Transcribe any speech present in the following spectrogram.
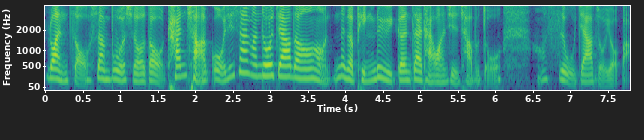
乱走散步的时候都有勘察过，其实还蛮多家的哦。那个频率跟在台湾其实差不多，四五家左右吧。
